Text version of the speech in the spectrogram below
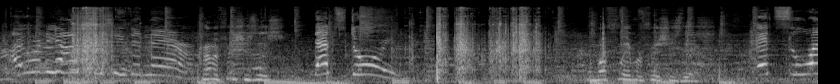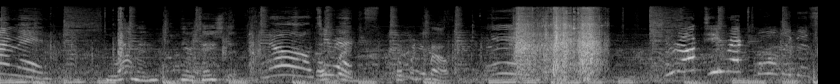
I already have fishies in there. What kind of fish is this? That's Dory. And what flavor fish is this? It's lemon. Here, taste it. No, Open. T-Rex. Open your mouth. You're not T-Rex holding this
